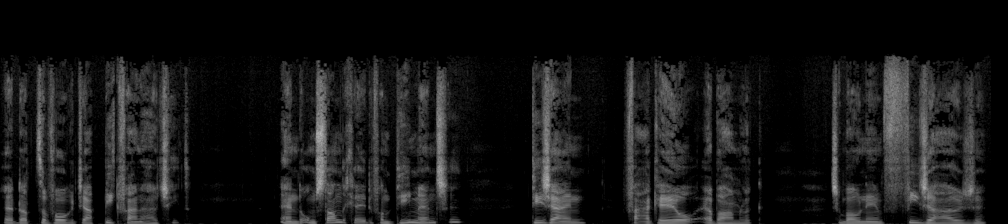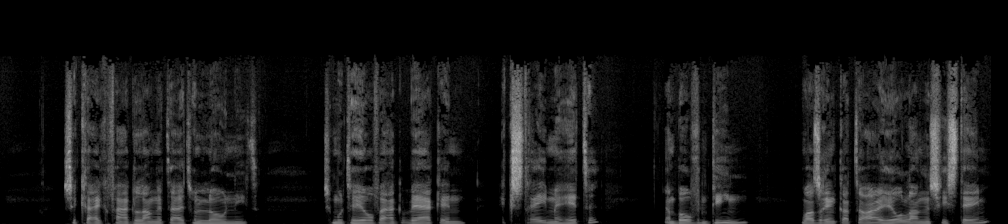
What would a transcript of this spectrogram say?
uh, dat er volgend jaar piekfijn uitziet. En de omstandigheden van die mensen, die zijn vaak heel erbarmelijk. Ze wonen in vieze huizen. Ze krijgen vaak lange tijd hun loon niet. Ze moeten heel vaak werken in extreme hitte. En bovendien was er in Qatar heel lang een systeem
